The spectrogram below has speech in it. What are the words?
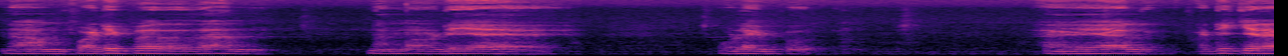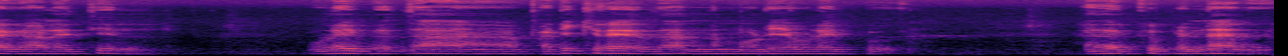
நாம் படிப்பது தான் நம்முடைய உழைப்பு. ஆகையால் படிக்கிற காலத்தில் உழைப்பு தான் படிக்கிறது தான் நம்முடைய உழைப்பு. அதற்கு பின்னர்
